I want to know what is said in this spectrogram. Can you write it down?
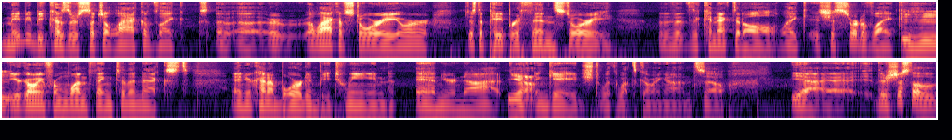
maybe because there's such a lack of like a, a, a lack of story or just a paper thin story to connect it all. Like it's just sort of like mm-hmm. you're going from one thing to the next, and you're kind of bored in between, and you're not yeah. engaged with what's going on. So yeah, there's just a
